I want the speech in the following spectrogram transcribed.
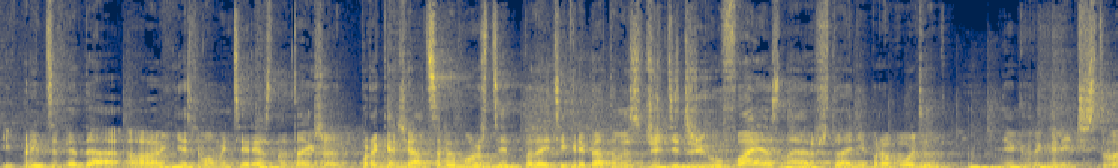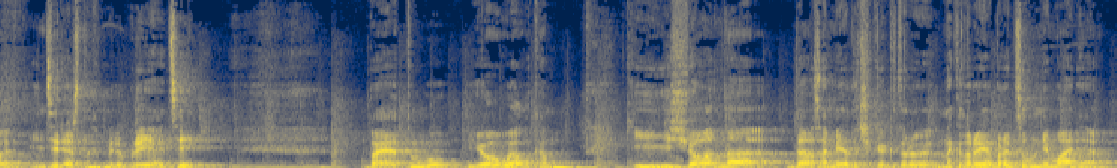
И, в принципе, да, а, если вам интересно также прокачаться, вы можете подойти к ребятам из GDG Уфа. Я знаю, что они проводят некоторое количество интересных мероприятий. Поэтому you're welcome. И еще одна, да, заметочка, которую, на которую я обратил внимание.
